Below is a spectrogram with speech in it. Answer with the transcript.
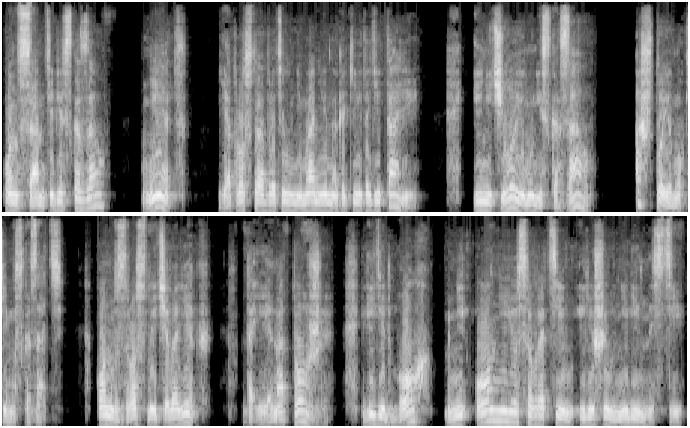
«Он сам тебе сказал?» «Нет, я просто обратил внимание на какие-то детали. И ничего ему не сказал. А что я мог ему сказать? Он взрослый человек, да и она тоже. Видит Бог, не он ее совратил и лишил невинности».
